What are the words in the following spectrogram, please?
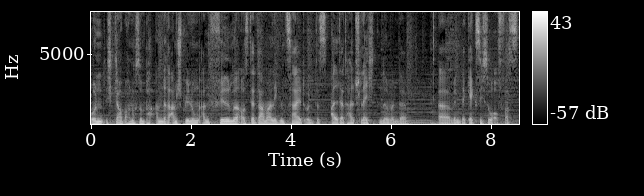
Und ich glaube auch noch so ein paar andere Anspielungen an Filme aus der damaligen Zeit und das altert halt schlecht, ne, wenn der, äh, wenn der Gag sich so auf was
